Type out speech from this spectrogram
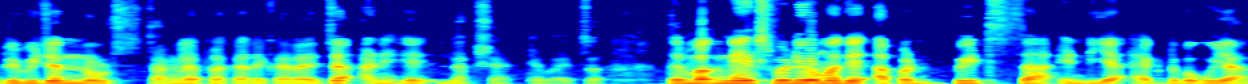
रिव्हिजन नोट्स चांगल्या प्रकारे करायच्या आणि हे लक्षात ठेवायचं. तर मग नेक्स्ट व्हिडिओमध्ये आपण पिट्सचा इंडिया ॲक्ट बघूया.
